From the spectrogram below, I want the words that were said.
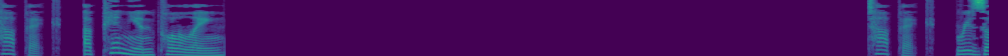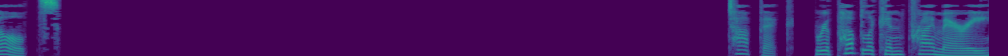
Topic: Opinion polling. Topic: Results. Topic: Republican primary.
